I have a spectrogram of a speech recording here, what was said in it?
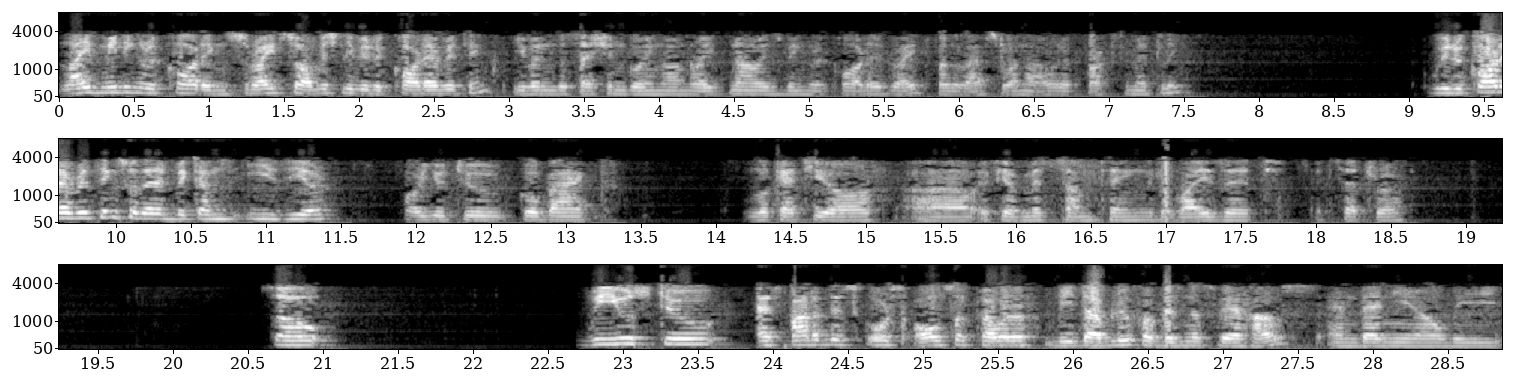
live meeting recordings, right? So obviously we record everything. Even the session going on right now is being recorded, right, for the last one hour approximately. We record everything so that it becomes easier for you to go back, look at your, uh, if you have missed something, revise it, etc. So we used to, as part of this course, also cover BW for Business Warehouse, and then you know we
